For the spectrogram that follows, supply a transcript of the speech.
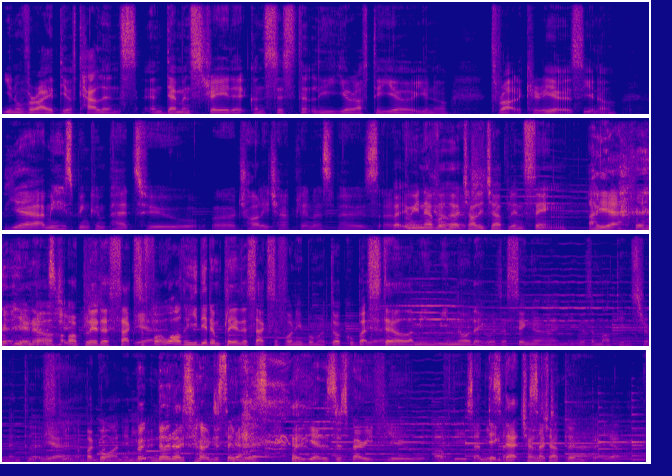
you know, variety of talents and demonstrate it consistently year after year, you know, throughout their careers, you know. Yeah, I mean, he's been compared to uh, Charlie Chaplin, I suppose. Uh, But we never heard Charlie Chaplin sing. Oh, yeah. you know, or play the saxophone. Yeah. Well, he didn't play the saxophone in Bomotoku, but Yeah. still, I mean, we know that he was a singer and he was a multi instrumentalist. Yeah. You know, but go on anyway. But no, no, sorry, I'm just saying, Yeah. there's, yeah, there's just very few of these. I mean, Take that, Charlie Chaplin. but yeah.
